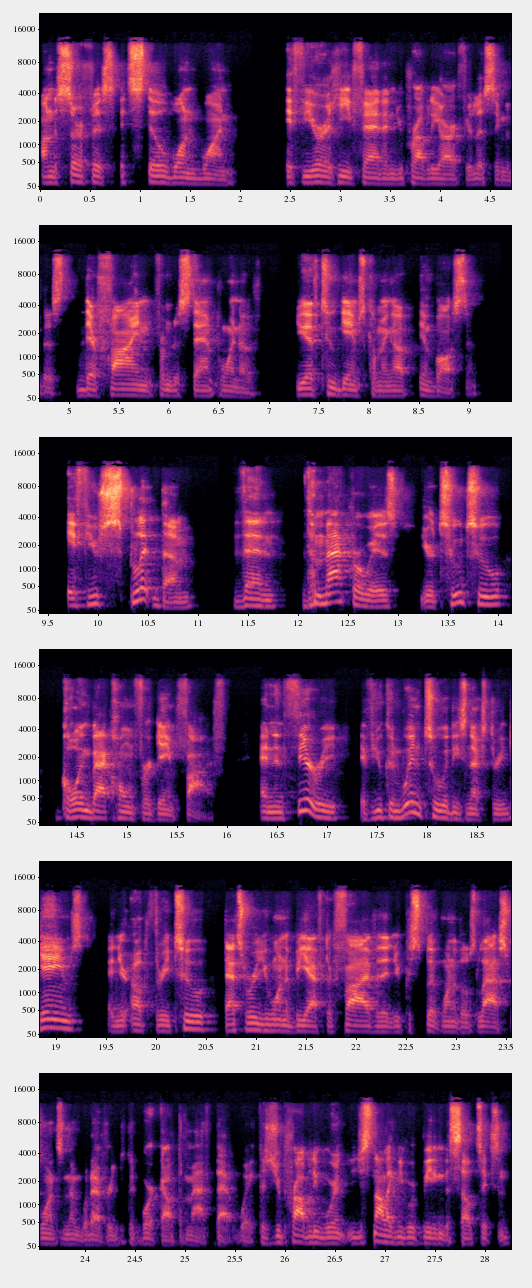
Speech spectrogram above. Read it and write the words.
on the surface, it's still 1 1. If you're a Heat fan, and you probably are if you're listening to this, they're fine from the standpoint of you have two games coming up in Boston. If you split them, then the macro is you're 2 2 going back home for game five. And in theory, if you can win two of these next three games, and you're up 3 2, that's where you want to be after five. And then you could split one of those last ones and then whatever. You could work out the math that way because you probably weren't, it's not like you were beating the Celtics in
